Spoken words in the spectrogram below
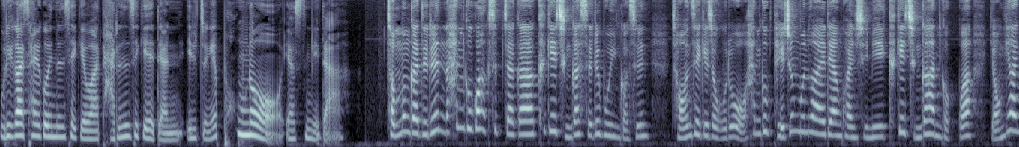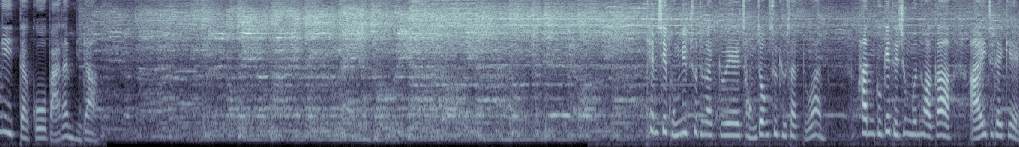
우리가 살고 있는 세계와 다른 세계에 대한 일종의 폭로였습니다. 전문가들은 한국어 학습자가 크게 증가세를 보인 것은 전 세계적으로 한국 대중문화에 대한 관심이 크게 증가한 것과 영향이 있다고 말합니다. 캠시 국립초등학교의 정정수 교사 또한 한국의 대중문화가 아이들에게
